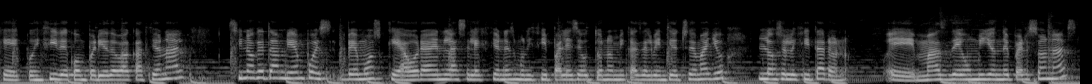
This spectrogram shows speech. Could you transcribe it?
que coincide con periodo vacacional, sino que también pues vemos que ahora en las elecciones municipales y autonómicas del 28 de mayo lo solicitaron eh, más de un millón de personas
